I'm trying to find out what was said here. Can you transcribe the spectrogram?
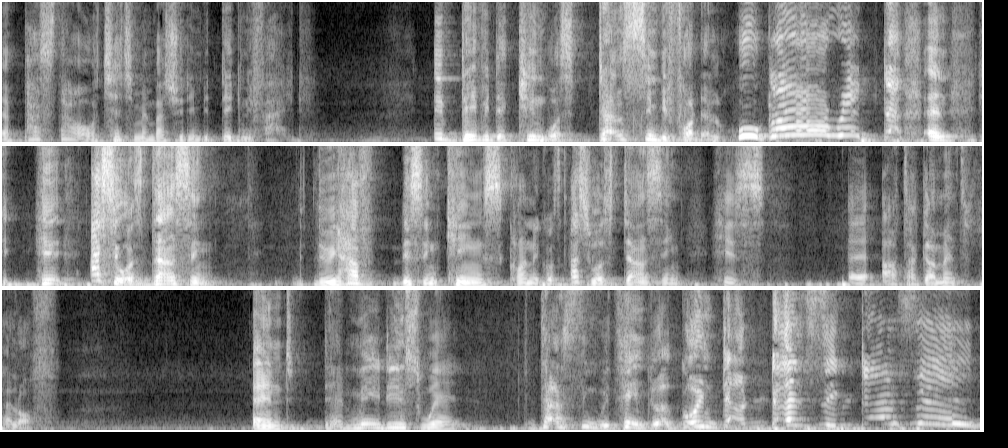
A pastor or church member shouldn't be dignified. If David the king was dancing before the oh glory, and he, he, as he was dancing, do we have this in Kings Chronicles? As he was dancing, his uh, outer garment fell off. And the maidens were dancing with him. They were going down, dancing, dancing.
